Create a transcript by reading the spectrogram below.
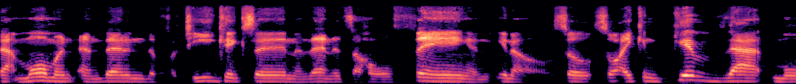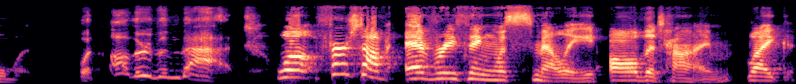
that moment, and then the fatigue kicks in, and then it's a whole thing, and you know, so so I can give that moment. But other than that, Well, first off, everything was smelly all the time. Like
